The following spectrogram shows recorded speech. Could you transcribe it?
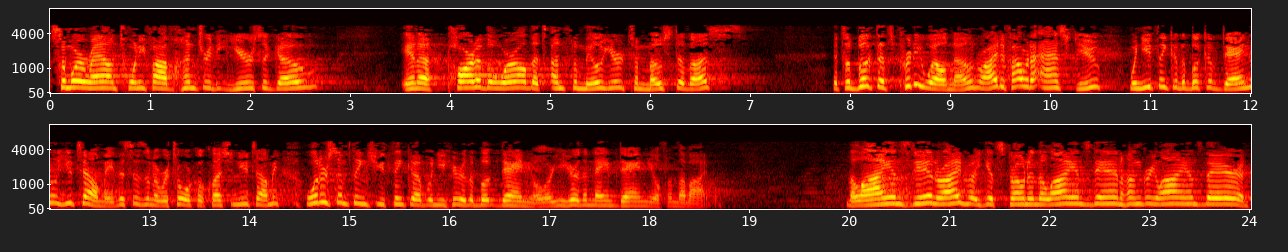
Somewhere around 2500 years ago, in a part of the world that's unfamiliar to most of us. It's a book that's pretty well known, right? If I were to ask you, when you think of the book of Daniel, you tell me. This isn't a rhetorical question. You tell me. What are some things you think of when you hear the book Daniel or you hear the name Daniel from the Bible? The lion's den, right? He gets thrown in the lion's den, hungry lions there, and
